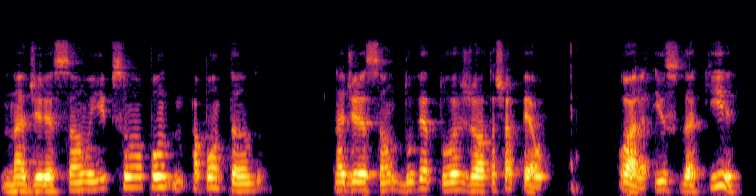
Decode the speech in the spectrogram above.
na direção y apontando na direção do vetor j chapéu. Ora, isso daqui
